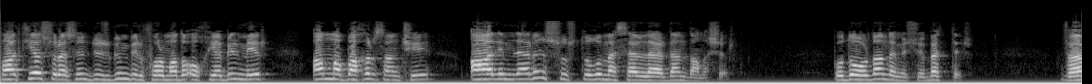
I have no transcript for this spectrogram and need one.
Fatihə surəsini düzgün bir formada oxuya bilmir, amma baxırsan ki, alimlərin sustuğu məsələlərdən danışır. Bu doğrudan da müsibətdir. Və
